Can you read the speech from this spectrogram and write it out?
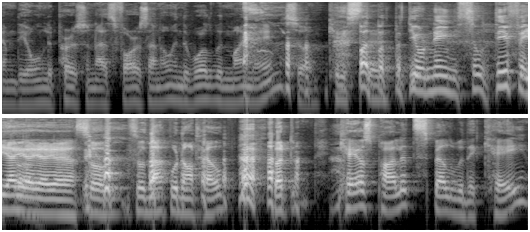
am the only person as far as I know in the world with my name. So Christer. But but but your name is so difficult. yeah, yeah, yeah, yeah. So so that would not help. But Chaos Pilot spelled with a K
